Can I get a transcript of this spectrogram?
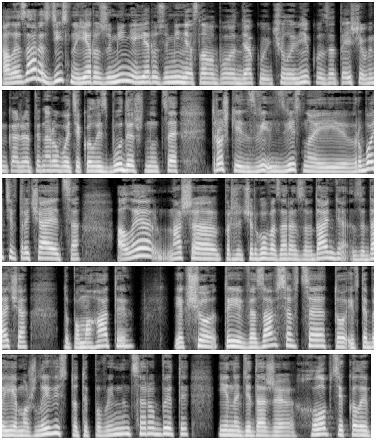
Але зараз дійсно є розуміння, є розуміння, слава Богу, дякую чоловіку за те, що він каже, а ти на роботі колись будеш. Ну, це трошки, звісно, і в роботі втрачається. Але наша першочергова зараз завдання, задача допомагати. Якщо ти вв'язався в це, то і в тебе є можливість, то ти повинен це робити. Іноді навіть хлопці, коли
